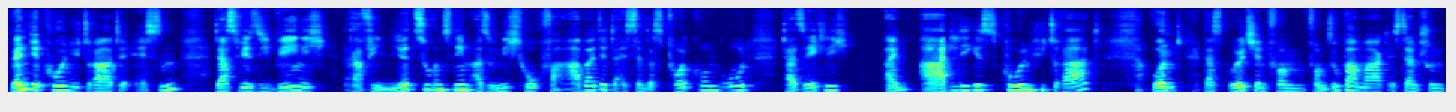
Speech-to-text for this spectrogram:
wenn wir Kohlenhydrate essen, dass wir sie wenig raffiniert zu uns nehmen, also nicht hoch verarbeitet. Da ist dann das Vollkornbrot tatsächlich ein adliges Kohlenhydrat und das Brötchen vom, vom Supermarkt ist dann schon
